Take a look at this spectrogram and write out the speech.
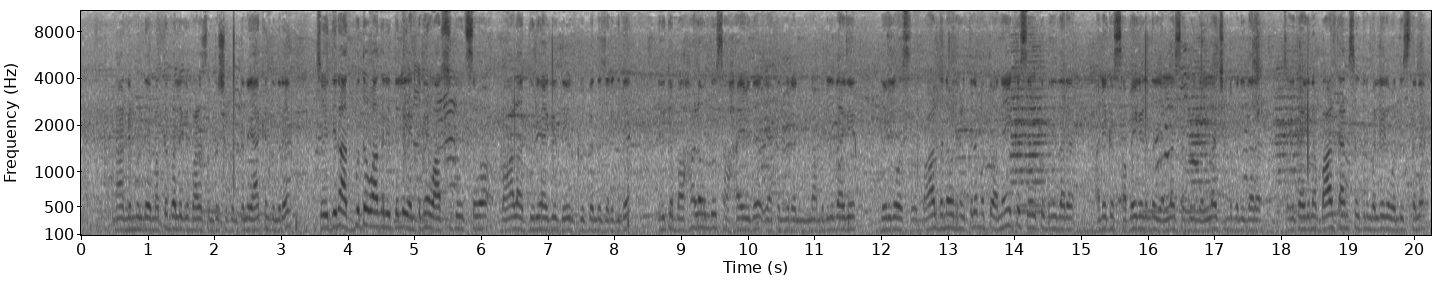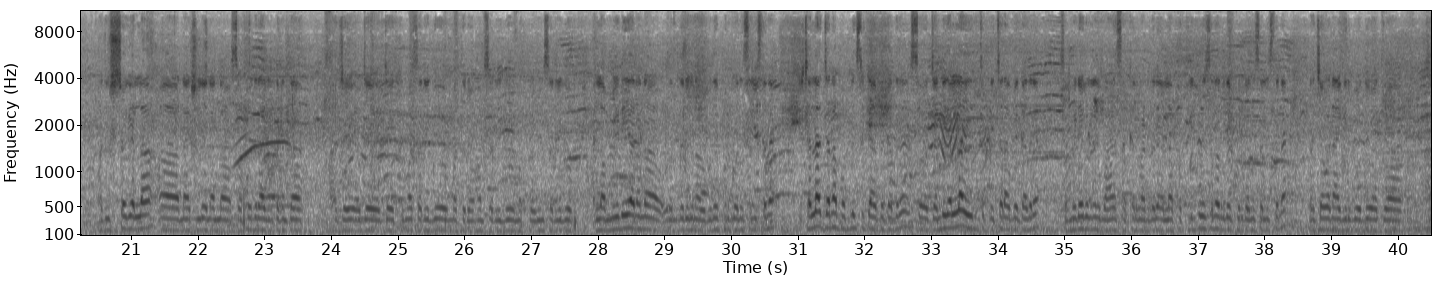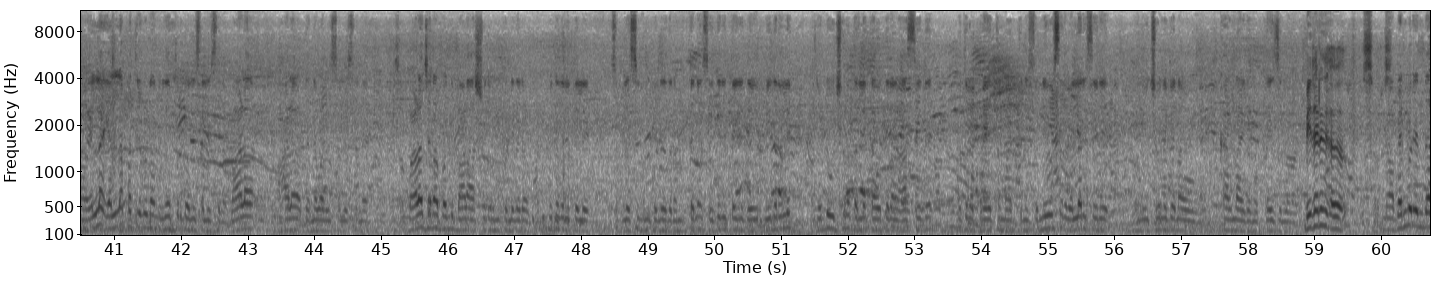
ನಾನು ನಿಮ್ಮ ಮುಂದೆ ಮತ್ತೆ ಬರಲಿಕ್ಕೆ ಭಾಳ ಸಂತೋಷ ಪಡ್ತೇನೆ. ಯಾಕೆಂತಂದರೆ, ಸೊ ಈ ದಿನ ಅದ್ಭುತವಾದ ರೀತಿಯಲ್ಲಿ ಎಂಟನೇ ವಾರ್ಷಿಕೋತ್ಸವ ಬಹಳ ಅದ್ದೂರಿಯಾಗಿ ದೇವ್ರ ಕೃಪೆಯಿಂದ ಜರುಗಿದೆ. ಇದಕ್ಕೆ ಬಹಳ ಒಂದು ಸಹಾಯವಿದೆ. ಯಾಕಂದರೆ ನಮ್ಮ ಮೊದಲದಾಗಿ ದೇವರಿಗೆ ಭಾಳ ಧನ್ಯವಾದ ಹೇಳ್ತಾರೆ ಮತ್ತು ಅನೇಕ ಸೇವಕರು ಬಂದಿದ್ದಾರೆ. ಅನೇಕ ಸಭೆಗಳಿಂದ ಎಲ್ಲ ಸಭೆಗಳಿಂದ ಎಲ್ಲ ಚೆಂಡು ಬಂದಿದ್ದಾರೆ. ಸೊ ಅದಕ್ಕಾಗಿ ನಾನು ಭಾಳ ಥ್ಯಾಂಕ್ಸ್ ಹೇಳ್ತೀನಿ. ಮಲ್ಲಿಗೆ ವಂದಿಸ್ತೇನೆ. ಅದು ಇಷ್ಟೋಗೆಲ್ಲ ಆ್ಯಕ್ಚುಲಿ ನನ್ನ ಸಹೋದರ ಆಗಿರ್ತಕ್ಕಂಥ ಜಯ ಜಯ ಕುಮಾರ್ ಸರಿಗೂ ಮತ್ತು ರೋಹನ್ ಸರಿಗೂ ಮತ್ತು ಪ್ರವೀಣ್ ಸರಿಗೂ ಎಲ್ಲ ಮೀಡಿಯಾ ನನ್ನ ವೃದ್ಧರಿಗೂ ನಾವು ಹೃದಯಪೂರ್ವಕವನ್ನು ಸಲ್ಲಿಸ್ತೇನೆ ಇಷ್ಟೆಲ್ಲ ಜನ ಪಬ್ಲಿಸಿಟಿ ಆಗಬೇಕಾದ್ರೆ ಸೊ ಜನರಿಗೆಲ್ಲ ಈ ರೀತಿ ಪ್ರಚಾರ ಆಗಬೇಕಾದ್ರೆ ಸೊ ಮೀಡಿಯಾಗಳು ನನಗೆ ಭಾಳ ಸಹಕಾರ ಮಾಡಿದ್ದಾರೆ. ಎಲ್ಲ ಪತ್ರಿಕೆಗಳು ಸಹ ನಾನು ಹೃದಯಪೂರ್ವಕವನ್ನು ಸಲ್ಲಿಸ್ತೇನೆ ಪ್ರಚಾವಣೆ ಆಗಿರ್ಬೋದು ಅಥವಾ ಎಲ್ಲ ಎಲ್ಲ ಪತ್ರಿಕೆಗಳು ನಾನು ಹೃದಯಪೂರ್ವಕವನ್ನು ಸಲ್ಲಿಸ್ತೇನೆ ಭಾಳ ಭಾಳ ಧನ್ಯವಾದ ಸಲ್ಲಿಸ್ತೇನೆ. ಸೊ ಭಾಳ ಜನ ಬಂದು ಭಾಳ ಆಶೀರ್ವಾದ ಹಮ್ಮಿಕೊಂಡಿದ್ದಾರೆ ಅದ್ಭುತದ ರೀತಿಯಲ್ಲಿ ಸೊ ಬ್ಲೆಸ್ಸಿಂಗ್ ಹಮ್ಮಿಕೊಂಡಿದ್ದಾರೆ ನಂಬುತ್ತೇನೆ ಸೊ ಇದೇ ರೀತಿಯಾಗಿ ದೇವರು ಬೀದರಲ್ಲಿ ದೊಡ್ಡ ಉಜ್ವಲ ತರಲಿಕ್ಕೆ ಆಗುತ್ತೆ ಆಸೆ ಇದೆ. ಮತ್ತು ನಾನು ಪ್ರಯತ್ನ ಮಾಡ್ತೀನಿ. ಸೊ ನೀವು ಸರ್ ಎಲ್ಲರೂ ಸೇರಿ ಒಂದು ಉಜ್ವಲಕ್ಕೆ ನಾವು ಕಾರಣ ಆಗೋಣ ಪ್ರೈಸ್ ಬೆಂಗಳೂರಿಂದ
